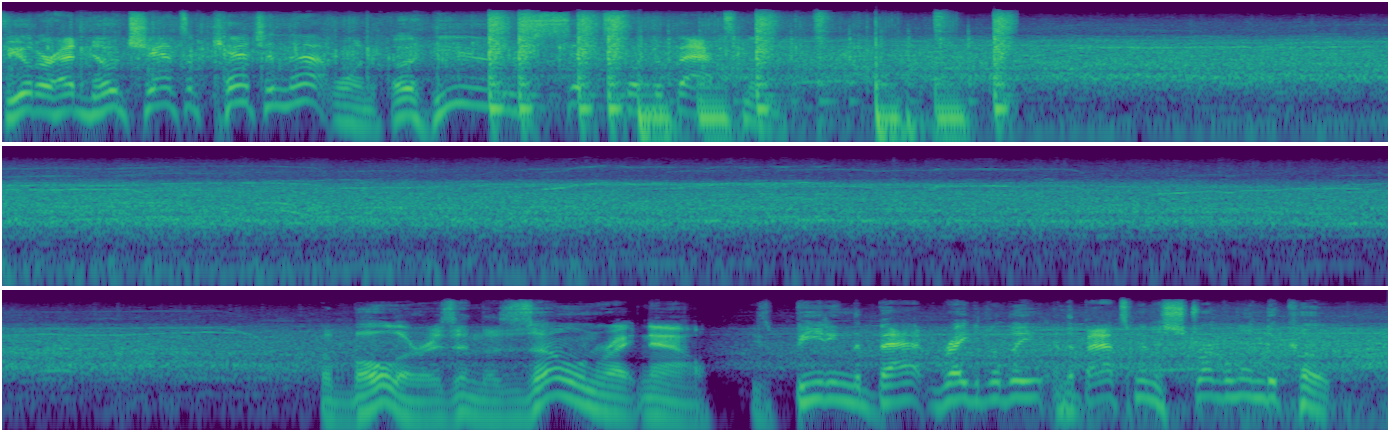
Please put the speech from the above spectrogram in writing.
Fielder had no chance of catching that one. A huge six from the batsman. The bowler is in the zone right now. He's beating the bat regularly, and the batsman is struggling to cope.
